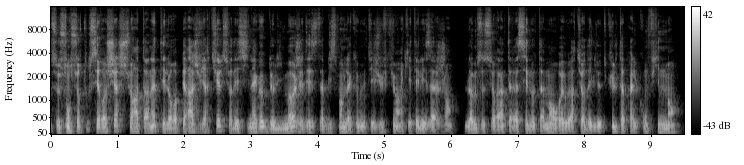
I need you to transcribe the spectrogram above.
Ce sont surtout ses recherches sur Internet et le repérage virtuel sur des synagogues de Limoges et des établissements de la communauté juive qui ont inquiété les agents. L'homme se serait intéressé notamment aux réouvertures des lieux de culte après le confinement.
